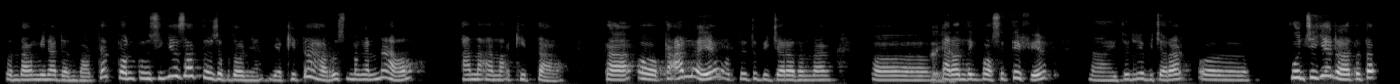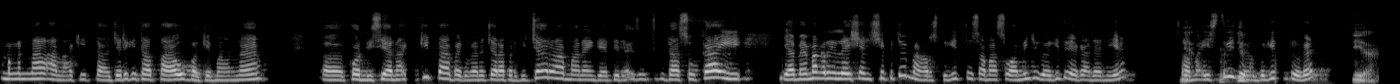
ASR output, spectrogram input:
tentang minat dan bakat konklusinya satu sebetulnya. Ya kita harus mengenal anak-anak kita. Oh Kak ya waktu itu bicara tentang uh, parenting positif ya. Nah itu dia bicara uh, kuncinya adalah tetap mengenal anak kita. Jadi kita tahu bagaimana kondisi anak kita, bagaimana cara berbicara, mana yang dia tidak kita sukai. Ya memang relationship itu memang harus begitu sama suami juga gitu ya Kak Dani ya. Sama ya, istri juga begitu kan? Iya.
